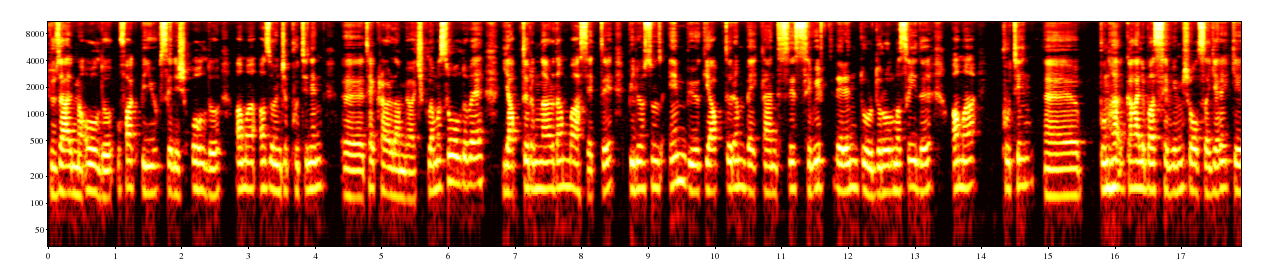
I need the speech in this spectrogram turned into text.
düzelme oldu, ufak bir yükseliş oldu ama az önce Putin'in e, tekrardan bir açıklaması oldu ve yaptırımlardan bahsetti. Biliyorsunuz en büyük yaptırım beklentisi Swift'lerin durdurulmasıydı ama Putin e, buna galiba sevinmiş olsa gerek ki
